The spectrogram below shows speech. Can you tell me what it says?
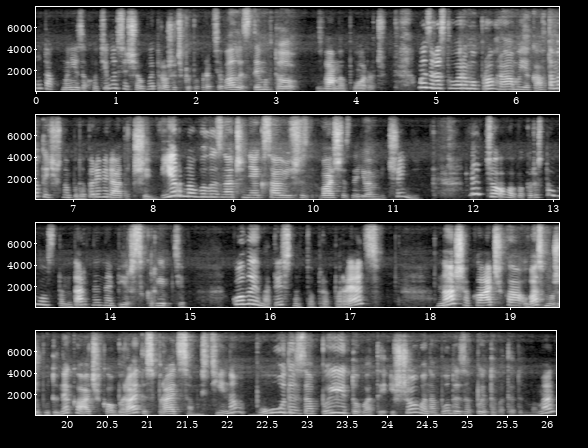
ну так мені захотілося, щоб ви трошечки попрацювали з тими, хто з вами поруч. Ми зараз створимо програму, яка автоматично буде перевіряти, чи вірно ввели значення х ваші знайомі, чи ні. Для цього використовуємо стандартний набір скриптів. Коли натиснуто прапорець, Наша качка, у вас може бути не качка, обирайте спрайт самостійно, буде запитувати. І що вона буде запитувати? Один момент.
